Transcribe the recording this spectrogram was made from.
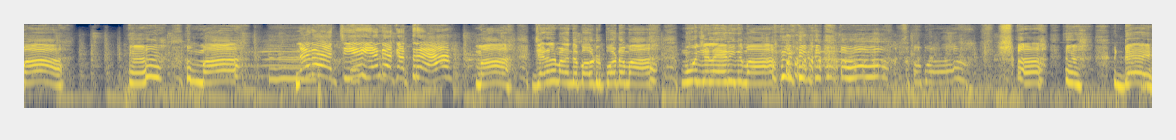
மா? மா என்னடா ஆச்சு ஏன்டா கத்துற மா ஜன்னல் மேல இந்த பவுடர் போட்டோமா மூஞ்செல்லாம் எரியுதுமா டேய்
